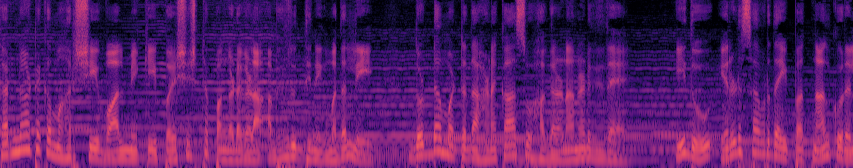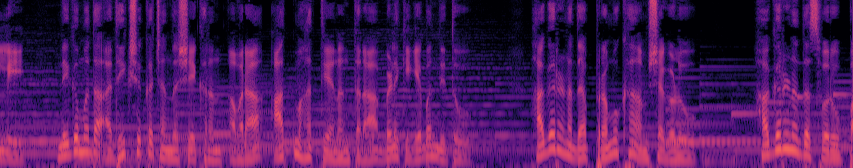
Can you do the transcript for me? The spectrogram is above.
ಕರ್ನಾಟಕ ಮಹರ್ಷಿ ವಾಲ್ಮೀಕಿ ಪರಿಶಿಷ್ಟ ಪಂಗಡಗಳ ಅಭಿವೃದ್ಧಿ ನಿಗಮದಲ್ಲಿ ದೊಡ್ಡ ಮಟ್ಟದ ಹಣಕಾಸು ಹಗರಣ ನಡೆದಿದೆ. ಇದು ಎರಡು ಸಾವಿರದ ಇಪ್ಪತ್ನಾಲ್ಕರಲ್ಲಿ ನಿಗಮದ ಅಧೀಕ್ಷಕ ಚಂದ್ರಶೇಖರನ್ ಅವರ ಆತ್ಮಹತ್ಯೆಯ ನಂತರ ಬೆಳಕಿಗೆ ಬಂದಿತು. ಹಗರಣದ ಪ್ರಮುಖ ಅಂಶಗಳು. ಹಗರಣದ ಸ್ವರೂಪ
